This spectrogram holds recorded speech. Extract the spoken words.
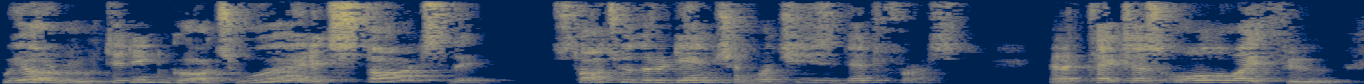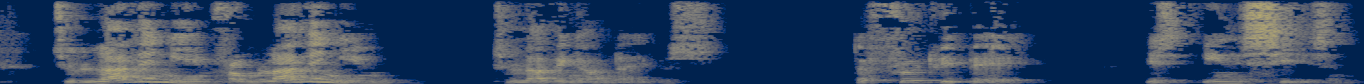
we are rooted in God's word. It starts there. It starts with redemption, what Jesus did for us. And it takes us all the way through to loving Him, from loving Him to loving our neighbors. The fruit we bear is in season.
